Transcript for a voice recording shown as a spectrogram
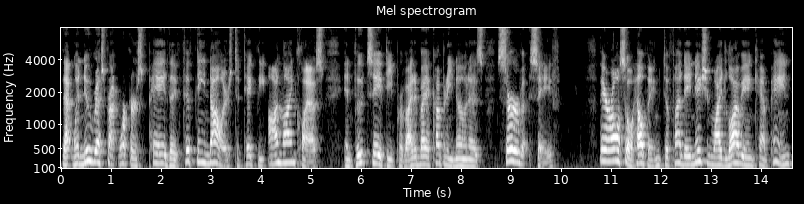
that when new restaurant workers pay the $15 to take the online class in food safety provided by a company known as ServSafe, they are also helping to fund a nationwide lobbying campaign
